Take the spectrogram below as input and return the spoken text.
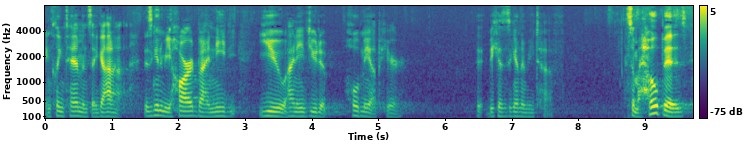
and cling to Him and say, God, I, this is going to be hard, but I need you. I need you to hold me up here because it's going to be tough. So, my hope is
